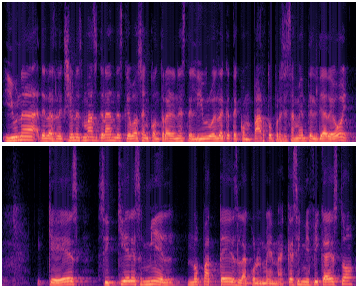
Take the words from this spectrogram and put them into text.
Y una de las lecciones más grandes que vas a encontrar en este libro es la que te comparto precisamente el día de hoy, que es, si quieres miel, no patees la colmena. ¿Qué significa esto?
